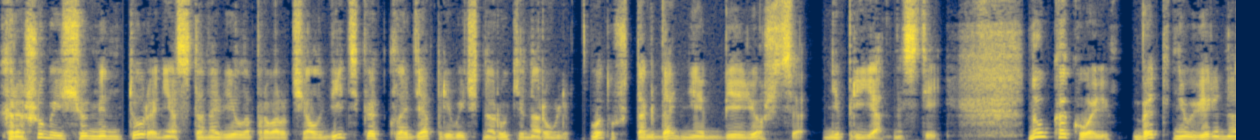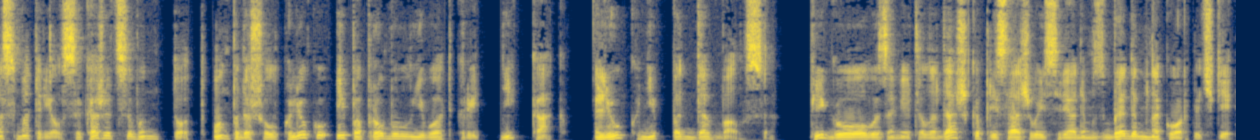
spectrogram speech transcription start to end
«Хорошо бы еще ментура не остановила», — проворчал Витька, кладя привычно руки на руль. «Вот уж тогда не берешься неприятностей». «Ну, какой?» Бет неуверенно осмотрелся. Кажется, вон тот. Он подошел к люку и попробовал его открыть. Никак. Люк не поддавался. «Фигово», — заметила Дашка, присаживаясь рядом с Бедом на корточке.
